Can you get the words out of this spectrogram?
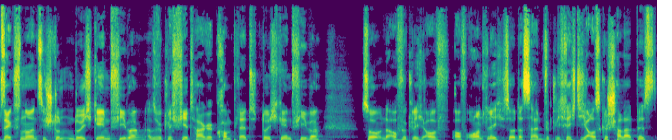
96 Stunden durchgehend Fieber, also wirklich vier Tage komplett durchgehend Fieber. So, und auch wirklich auf, auf ordentlich, so, dass du halt wirklich richtig ausgeschallert bist.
